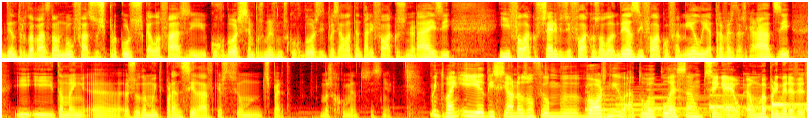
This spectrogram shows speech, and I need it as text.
Dentro da base da ONU, fazes os percursos que ela faz e corredores, sempre os mesmos corredores, e depois ela tentar ir falar com os generais e, e falar com os sérvios e falar com os holandeses e falar com a família através das grades e, e, e também ah, ajuda muito para a ansiedade que este filme desperta. Mas recomendo, sim senhor. Muito bem, e adicionas um filme bósnio à tua coleção. Sim, é, é uma primeira vez.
